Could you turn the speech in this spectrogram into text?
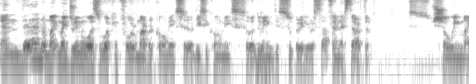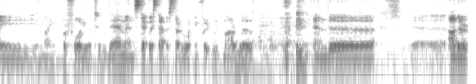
And then my, my dream was working for Marvel Comics, uh, DC Comics, so Mm. doing this superhero stuff, and I started showing my my portfolio to them, and step by step I started working for with Marvel and uh, uh, other mm,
